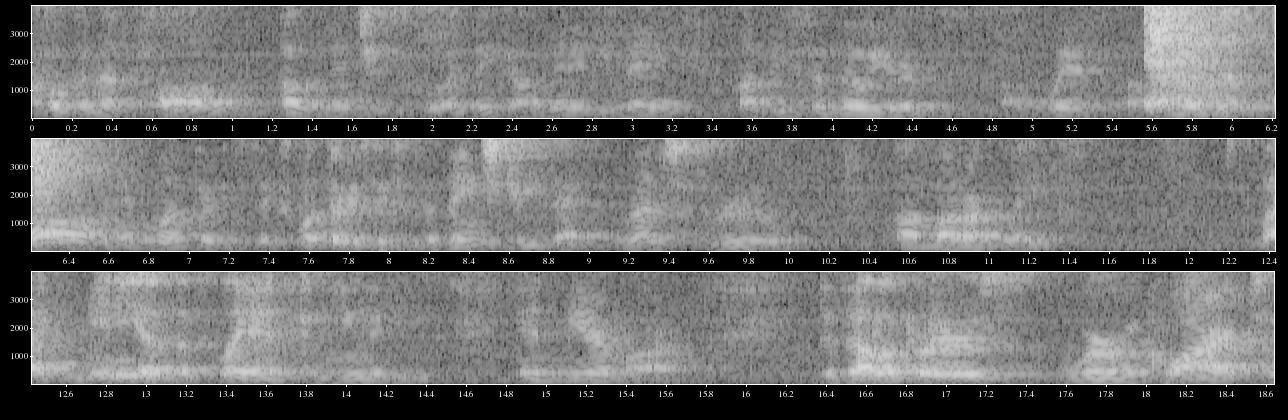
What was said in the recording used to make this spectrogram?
Coconut Palm Elementary School. I think uh, many of you may uh, be familiar with uh, and 136. 136 is the main street that runs through uh, Monarch Lakes. Like many of the planned communities in Miramar, developers were required to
